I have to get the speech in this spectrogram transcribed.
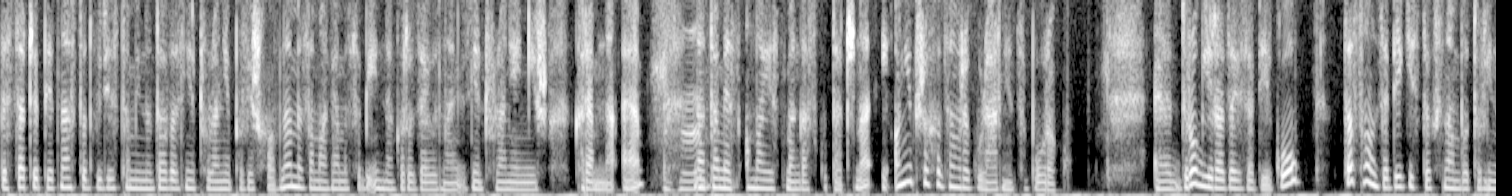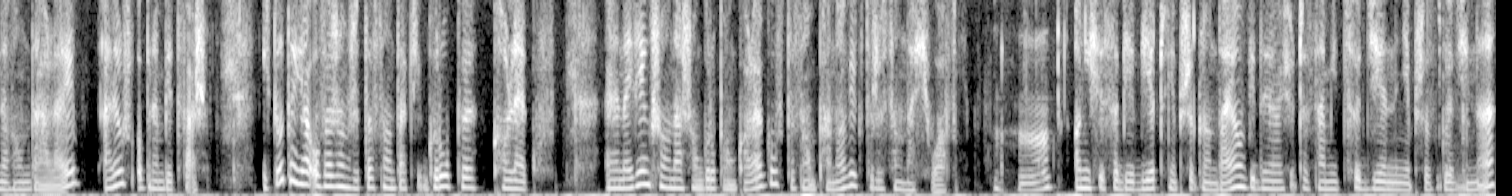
Wystarczy 15-20 minutowe znieczulenie powierzchowne. My zamawiamy sobie innego rodzaju znieczulenie niż krem na E. Mhm. Natomiast ono jest mega skuteczne i oni przychodzą regularnie co pół roku. E, Drugi rodzaj zabiegu to są zabiegi z toksyną botulinową dalej, ale już w obrębie twarzy. I tutaj ja uważam, że to są takie grupy kolegów. E, Największą naszą grupą kolegów to są panowie, którzy są na siłowni. Mhm. Oni się sobie wiecznie przyglądają, widują się czasami codziennie przez godzinę.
